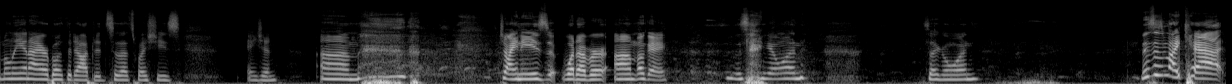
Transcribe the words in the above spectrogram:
Malia and I are both adopted, so that's why she's Asian. Um, Chinese, whatever. Um, okay. The second one. Second one. This is my cat.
